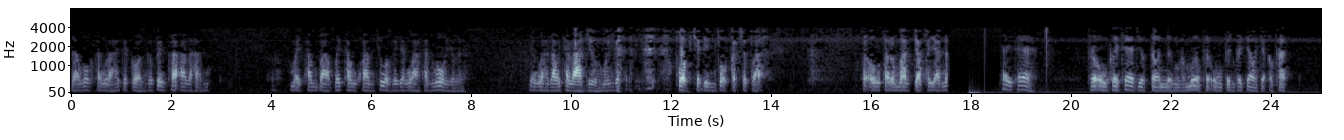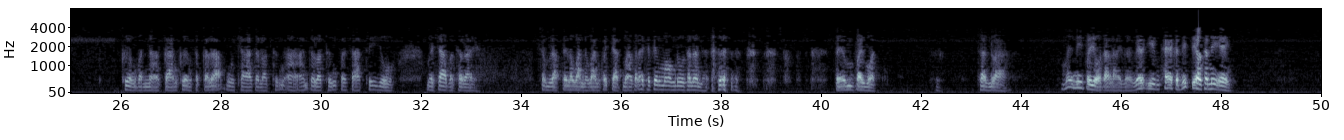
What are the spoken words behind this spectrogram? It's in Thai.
สาวกทั้งหลายแต่ก่อนก็เป็นพระอรหันต์ไม่ทำบาปไม่ทำความชั่วก็ยังว่าท่านโง่อยู่เลยยังว่าเราฉลาดอยู่เหมือนกันพวกชดินพวกกัสปะ พระองค์ทรมานจับพญานาคใช่แท้พระองค์เคยเทศอยู่ตอนหนึ่งว่าเมื่อพระองค์เป็นพระเจ้าจักรพรรดิ เครื่องบรรณาการเครื่องสักการะบูชาตลอดถึงอาหารตลอดถึงประสาทที่อยู่ไม่ทราบว่าเท่าไรสำหรับแต่ละวันละวันก็จัดมาก็ได้แค่เพียงมองดูเท่านั้นเต็มไปหมดท่านว่าไม่มีประโยชน์อะไรเลยเวลอิ่มแท้กันนิดเดียวเท่านี้เอง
